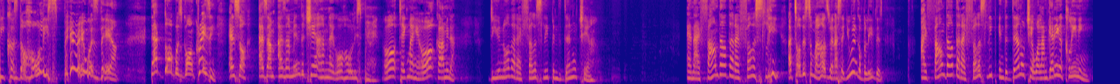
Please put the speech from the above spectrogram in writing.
because the Holy Spirit was there. That dog was going crazy. And so as I'm as I'm in the chair, I'm like, oh Holy Spirit, oh, take my hand, oh, calm me down. Do you know that I fell asleep in the dental chair? And I found out that I fell asleep. I told this to my husband. I said, You ain't gonna believe this. I found out that I fell asleep in the dental chair while I'm getting a cleaning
